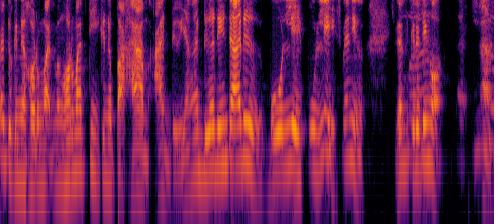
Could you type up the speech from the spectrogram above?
Lepas tu kena hormat, menghormati, kena faham. Ada yang ada, ada yang tak ada. Boleh, boleh sebenarnya. Dan Cuma- kena tengok. Uh, isu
